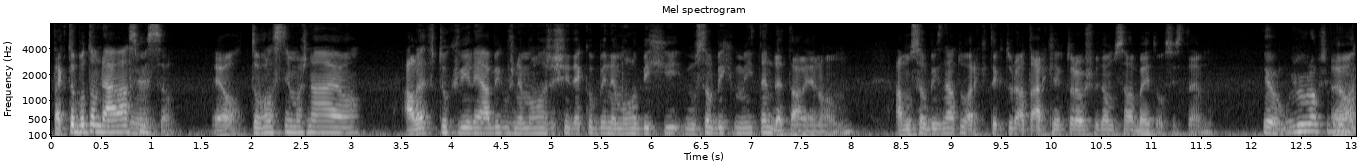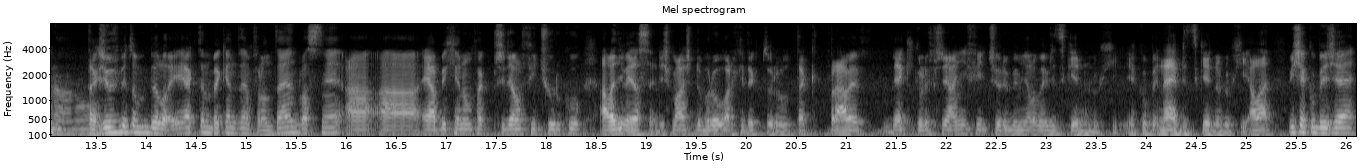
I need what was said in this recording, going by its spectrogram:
tak to potom dává smysl. Jo, to vlastně možná jo, ale v tu chvíli já bych už nemohl řešit, jakoby nemohl bych, musel bych mít ten detail jenom a musel bych znát tu architekturu a ta architektura už by tam musela být toho systému. Jo, už by byla připravená. No. Takže už by to bylo i jak ten backend, ten frontend vlastně a, a já bych jenom fakt přidal featureku, ale dívej zase, když máš dobrou architekturu, tak právě jakýkoliv přidání feature by mělo být vždycky jednoduchý. Jakoby, ne vždycky jednoduchý, ale víš, jakoby, že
